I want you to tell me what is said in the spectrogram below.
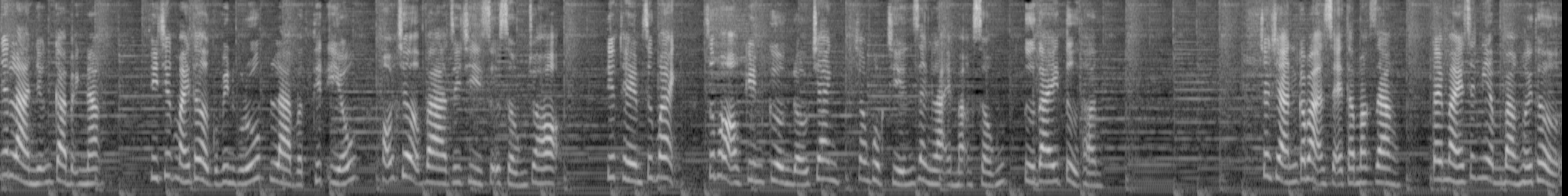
nhất là những ca bệnh nặng, thì chiếc máy thở của Vingroup là vật thiết yếu, hỗ trợ và duy trì sự sống cho họ, tiếp thêm sức mạnh, giúp họ kiên cường đấu tranh trong cuộc chiến giành lại mạng sống từ tay tử thần. Chắc chắn các bạn sẽ thắc mắc rằng, cái máy xét nghiệm bằng hơi thở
